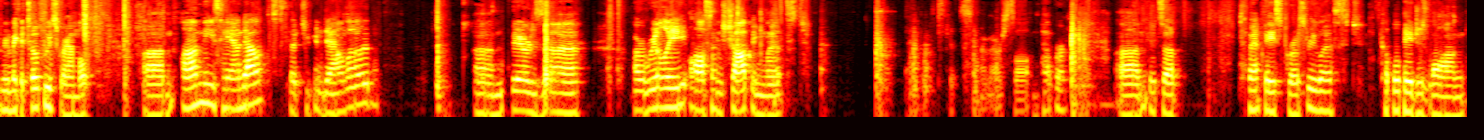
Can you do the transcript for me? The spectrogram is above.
we're to make a tofu scramble. Um, on these handouts that you can download um, there's a, a really awesome shopping list. Get some of our salt and pepper. Um, it's a plant-based grocery list couple pages long,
